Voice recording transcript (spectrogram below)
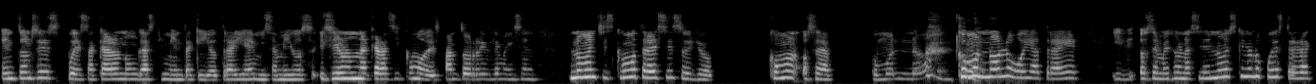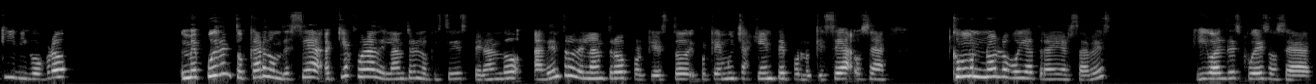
Entonces, pues sacaron un gas pimienta que yo traía y mis amigos hicieron una cara así como de espanto horrible. Me dicen, no manches, ¿cómo traes eso? Y yo, ¿cómo? O sea, ¿cómo no? ¿Cómo no lo voy a traer? Y, o sea, me dijeron así de, no, es que no lo puedes traer aquí. Y digo, bro, me pueden tocar donde sea, aquí afuera del antro en lo que estoy esperando, adentro del antro porque estoy, porque hay mucha gente, por lo que sea, o sea, ¿cómo no lo voy a traer, sabes? Igual después, o sea,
